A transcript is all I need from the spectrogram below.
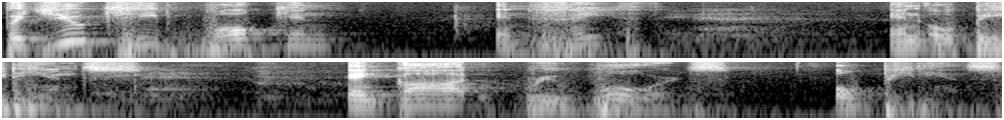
But you keep walking in faith and obedience, and God rewards obedience.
